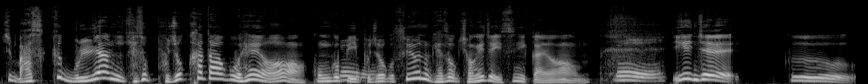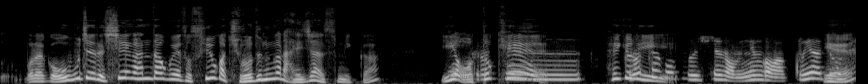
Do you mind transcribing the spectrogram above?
지금 마스크 물량이 계속 부족하다고 해요. 공급이 네네. 부족, 수요는 계속 정해져 있으니까요. 네. 이게 이제 그 뭐랄까 오브제를 시행한다고 해서 수요가 줄어드는 건 아니지 않습니까? 이게 네, 어떻게 그렇군... 해결이 그렇다고 볼 수는 없는 것 같고요. 또 예.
